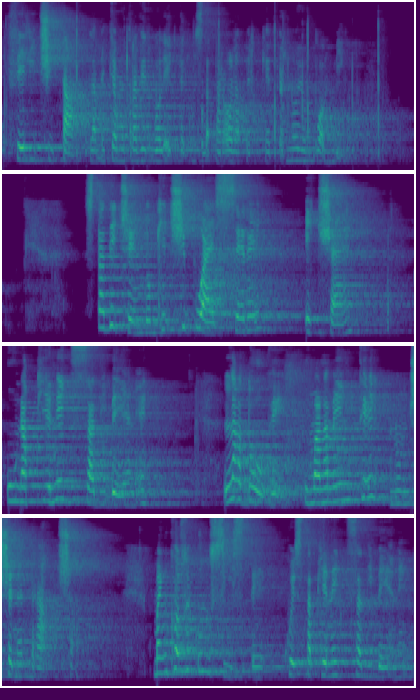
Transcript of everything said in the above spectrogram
felicità? La mettiamo tra virgolette questa parola perché per noi è un po' ambigua. Sta dicendo che ci può essere e c'è una pienezza di bene laddove umanamente non ce n'è traccia ma in cosa consiste questa pienezza di bene?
